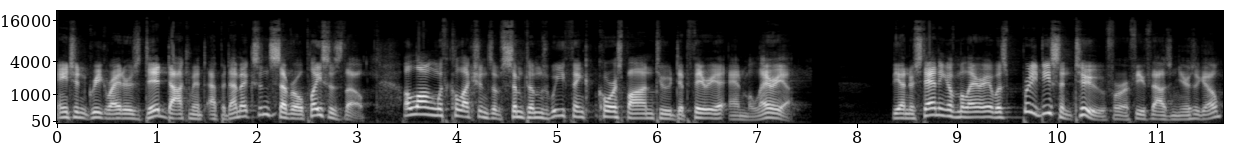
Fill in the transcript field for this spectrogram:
Ancient Greek writers did document epidemics in several places, though, along with collections of symptoms we think correspond to diphtheria and malaria. The understanding of malaria was pretty decent, too, for a few thousand years ago.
